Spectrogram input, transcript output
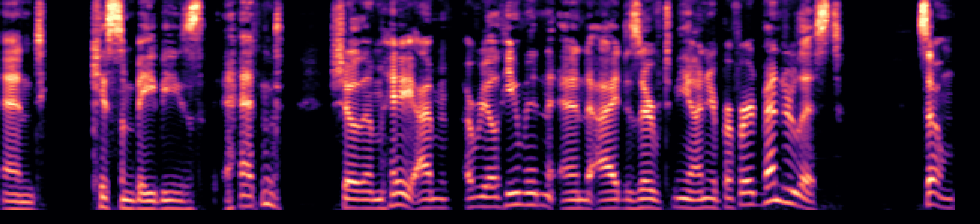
and kiss some babies and show them, hey, I'm a real human and I deserve to be on your preferred vendor list. So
